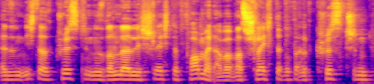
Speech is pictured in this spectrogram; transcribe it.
also nicht, dass Christian eine sonderlich schlechte Form hat, aber was schlechteres als Christian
